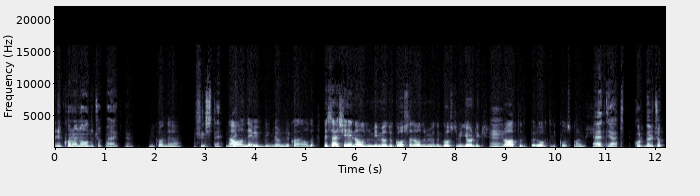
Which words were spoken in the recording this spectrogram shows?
Rickon'a ne oldu çok merak ediyorum. Nikon ne ya? işte. Ne oldu ne bileyim bilmiyorum Nikon ne oldu. Mesela şeye ne olduğunu bilmiyorduk. Ghost'a ne olduğunu bilmiyorduk. Ghost'u bir gördük. Hmm. Rahatladık böyle. Oh dedik Ghost varmış. Evet ya kurtları çok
